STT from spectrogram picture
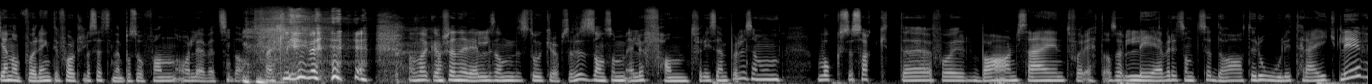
ikke en oppfordring til folk til å sette seg ned på sofaen og leve et sedat feigt liv. Man snakker om generell sånn, stor kroppsstørrelse, sånn som elefant for eksempel. Liksom, vokser sakte, får barn seint, Altså lever et sånt sedat, rolig, treigt liv.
